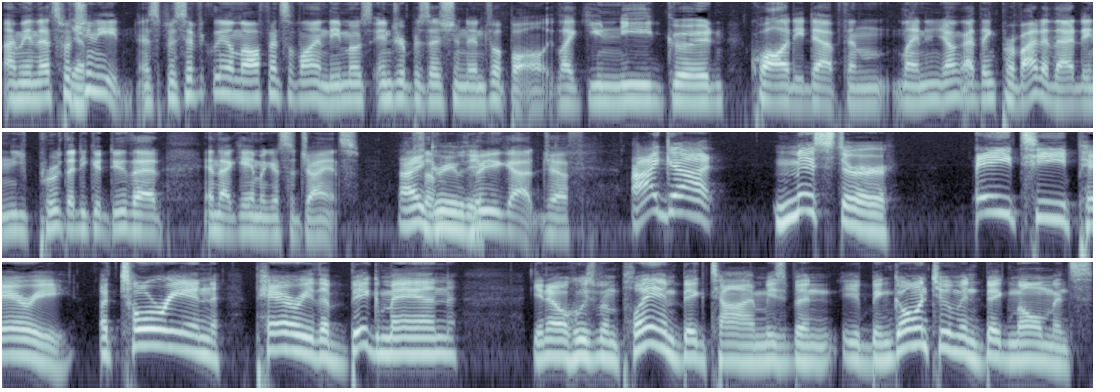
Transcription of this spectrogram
I mean, that's what Yep. you need, and specifically on the offensive line, the most injured position in football. Like you need good quality depth, and Landon Young, I think, provided that, and he proved that he could do that in that game against the Giants. I So agree with Who you. Who you got, Jeff? I got Mister A.T. Perry, a Torian Perry, the big man. you know, who's been playing big time. He's been you've been going to him in big moments,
